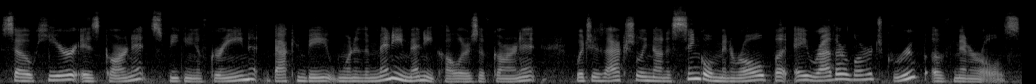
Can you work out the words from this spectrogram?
So here is garnet, speaking of green, that can be one of the many, many colors of garnet, which is actually not a single mineral, but a rather large group of minerals.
